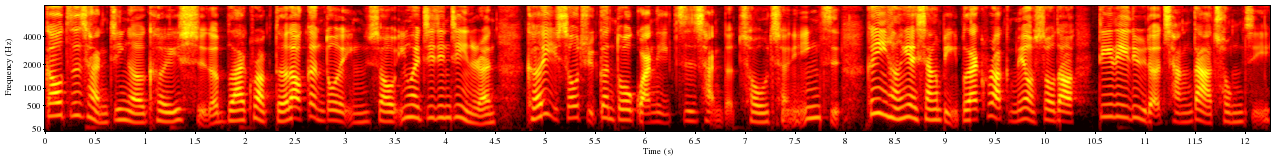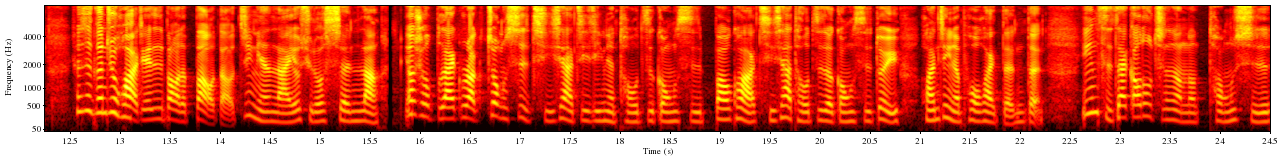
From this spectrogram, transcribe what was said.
高资产金额可以使得 BlackRock 得到更多的营收，因为基金经理人可以收取更多管理资产的抽成。因此，跟银行业相比，BlackRock 没有受到低利率的强大冲击，但是根据《华尔街日报》的报道，近年来有许多声浪要求 BlackRock 重视旗下基金的投资公司，包括旗下投资的公司对于环境的破坏等等。因此，在高度成长的同时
